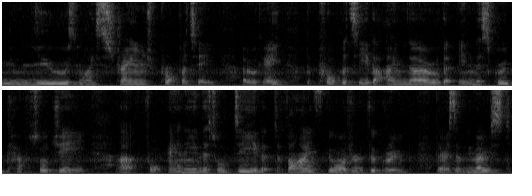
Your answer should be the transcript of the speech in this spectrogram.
use my strange property, okay? The property that I know that in this group capital G, uh, for any little d that divides the order of the group, there is at most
